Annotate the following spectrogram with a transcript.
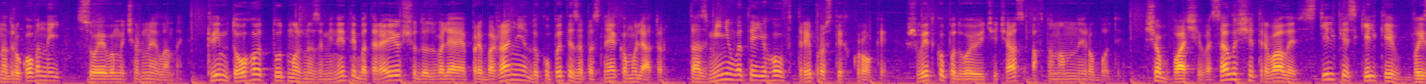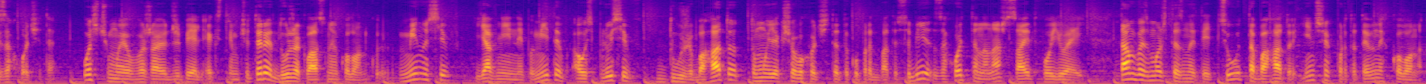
надрукований соєвими чорнилами. Крім того, тут можна замінити батарею, що дозволяє при бажанні докупити запасний акумулятор та змінювати його в три простих кроки, швидко подвоюючи час автономної роботи, щоб ваші веселощі тривали стільки, скільки ви захочете. Ось чому я вважаю JBL Extreme 4 дуже класною колонкою. Мінусів я в ній не помітив, а ось плюсів дуже багато. Тому, якщо ви хочете таку придбати собі, заходьте на наш сайт For.ua. Там ви зможете знайти цю та багато інших портативних колонок.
